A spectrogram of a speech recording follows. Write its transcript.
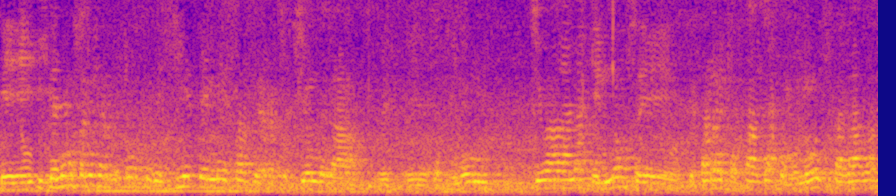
Eh, y tenemos también el reporte de siete mesas de recepción de la opinión ciudadana que no se, están reportando como no instaladas.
